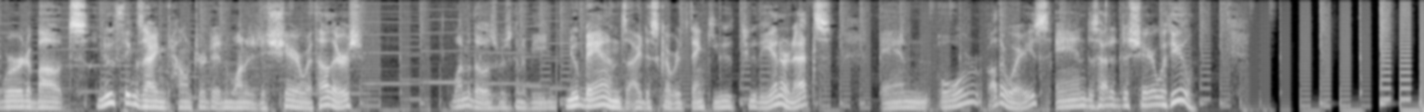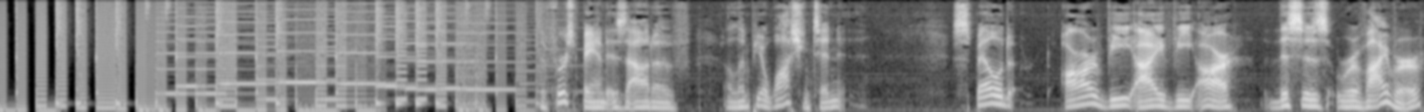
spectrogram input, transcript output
word about new things I encountered and wanted to share with others. One of those was going to be new bands I discovered thank you to the internet and or other ways and decided to share with you. The first band is out of Olympia, Washington, spelled R V I V R. This is RVIVR.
